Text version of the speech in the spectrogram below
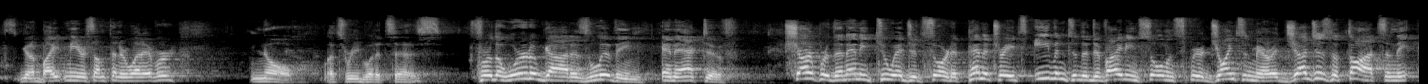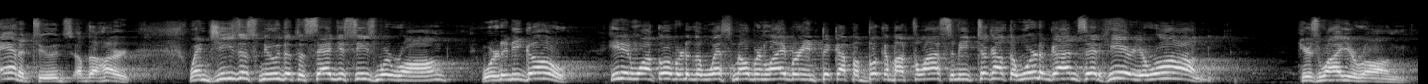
it's going to bite me or something or whatever? No. Let's read what it says. For the Word of God is living and active, sharper than any two-edged sword. It penetrates even to the dividing soul and spirit, joints and marrow. It judges the thoughts and the attitudes of the heart. When Jesus knew that the Sadducees were wrong, where did he go? He didn't walk over to the West Melbourne Library and pick up a book about philosophy. He took out the Word of God and said, here, you're wrong. Here's why you're wrong.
